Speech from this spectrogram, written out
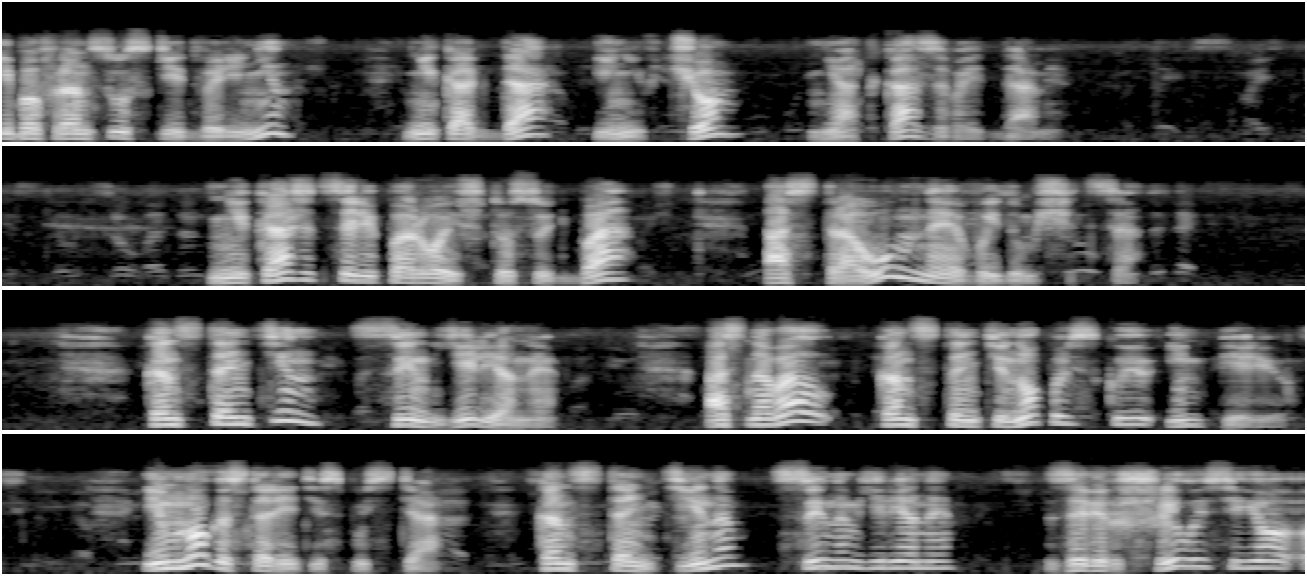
ибо французский дворянин никогда и ни в чем не отказывает даме. Не кажется ли порой, что судьба остроумная выдумщица? Константин, сын Елены, основал Константинопольскую империю. И много столетий спустя Константином, сыном Елены, завершилось ее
